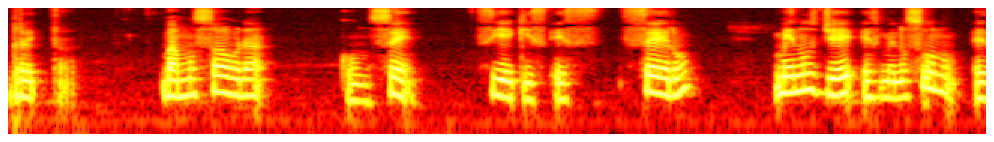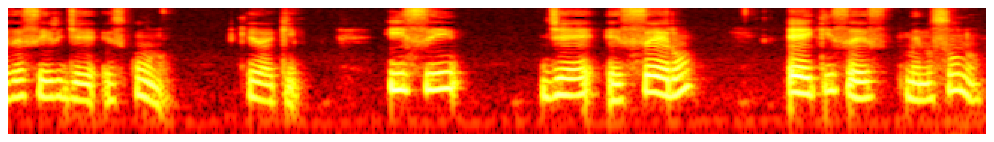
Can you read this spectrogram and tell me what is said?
recta. Vamos ahora con C. Si X es 0, menos Y es menos 1, es decir, Y es 1. Queda aquí. Y si Y es 0, X es menos 1.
